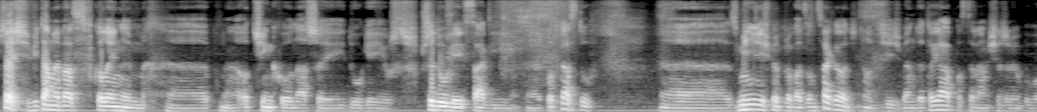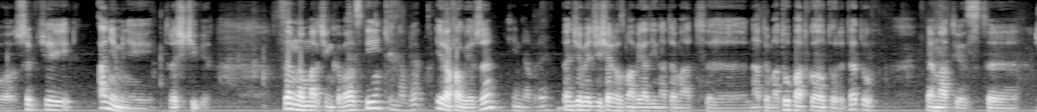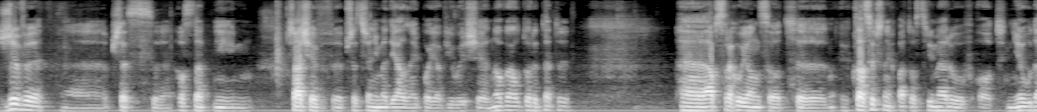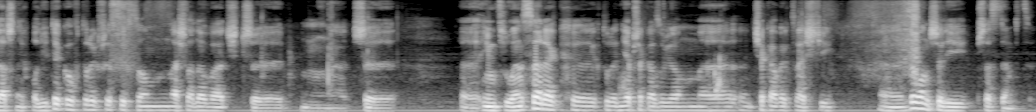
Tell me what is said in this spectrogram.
Cześć, witamy Was w kolejnym e, odcinku naszej długiej, już przydługiej sagi e, podcastów. E, zmieniliśmy prowadzącego, od dziś będę to ja, postaram się, żeby było szybciej, a nie mniej treściwie. Ze mną Marcin Kowalski. Dzień dobry. I Rafał Jerzy. Dzień dobry. Będziemy dzisiaj rozmawiali na temat, na temat upadku autorytetów. Temat jest żywy. Przez ostatnim czasie w przestrzeni medialnej pojawiły się nowe autorytety. Abstrahując od klasycznych patostreamerów, od nieudacznych polityków, których wszyscy chcą naśladować, czy, mm, czy E, influencerek, e, które nie przekazują e, ciekawych treści, dołączyli przestępcy.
